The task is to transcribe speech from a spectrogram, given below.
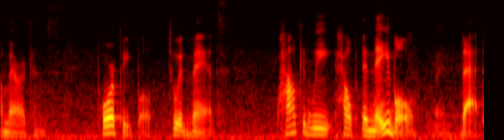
Americans, poor people, to advance, how can we help enable right. that?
